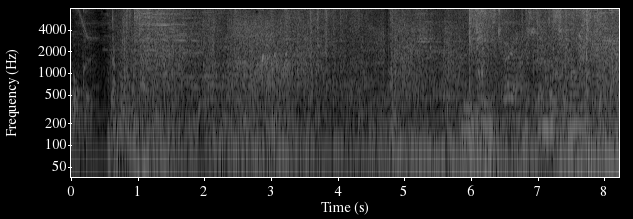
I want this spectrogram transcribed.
Okay. Blue team's turret has been destroyed.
